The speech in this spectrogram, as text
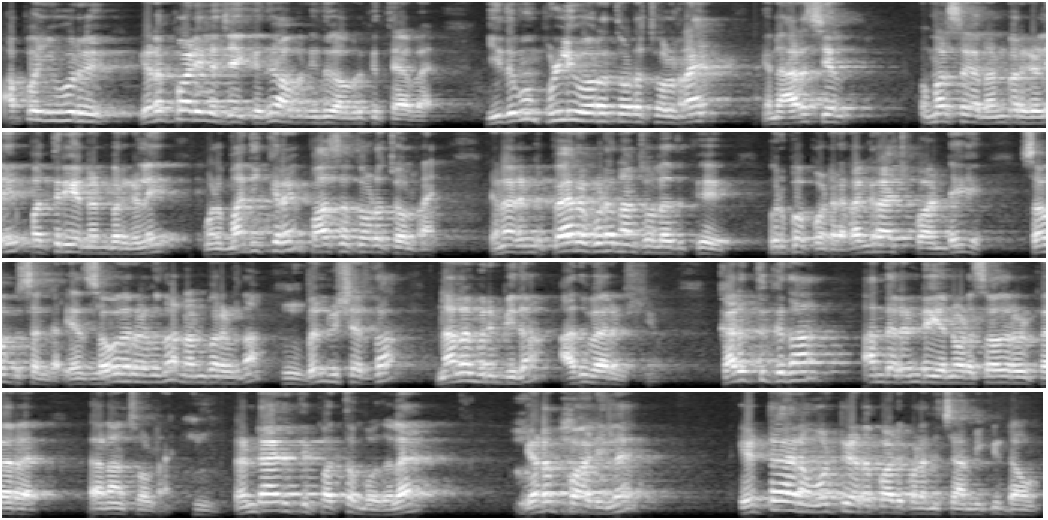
அப்ப இவரு எடப்பாடியில ஜெயிக்குது அவர் இது அவருக்கு தேவை. இதுவும் புள்ளி உரத்தோட சொல்றேன். என் அரசியல் விமர்சக நண்பர்களே பத்திரிகை நண்பர்களே உங்களை மதிக்கிறேன் பாசத்தோட சொல்றேன். ஏன்னா ரெண்டு பேரை கூட நான் சொல்லதுக்கு விருப்பப்படுறேன். ரங்கராஜ் பாண்டே சவுக்கு சங்கர். என் சகோதரர்கள் தான் நண்பர்கள் தான் வெல்விஷர் தான் நலம் விரும்பி தான் அது வேற விஷயம். கருத்துக்கு தான் அந்த ரெண்டு என்னோட சகோதரர்கள் பேரை நான் சொல்றேன். ரெண்டாயிரத்தி பத்தொன்பதுல எடப்பாடியில எட்டாயிரம் ஓட்டு எடப்பாடி பழனிசாமிக்கு டவுன்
